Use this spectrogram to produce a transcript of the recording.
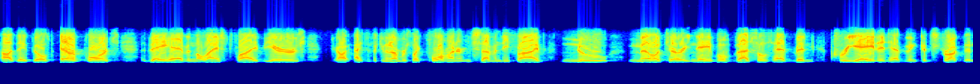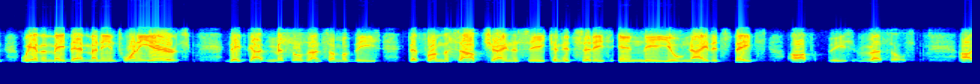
uh, they built airports. They have, in the last five years, I think the number is like 475 new military naval vessels have been created, have been constructed. We haven't made that many in 20 years. They've got missiles on some of these that from the South China Sea can hit cities in the United States off these vessels. Uh,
